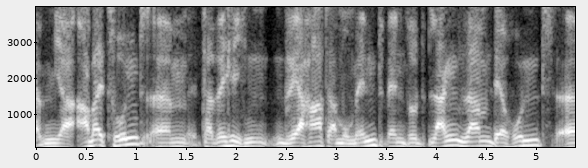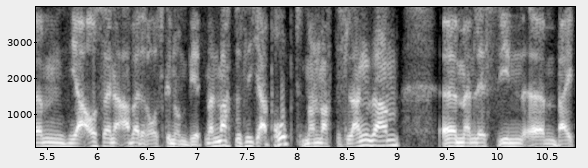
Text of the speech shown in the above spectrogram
ähm, ja, Arbeitshund ähm, tatsächlich ein sehr harter Moment, wenn so langsam der Hund ähm, ja aus seiner Arbeit rausgenommen wird. Man macht es nicht abrupt, man macht es langsam, äh, man lässt ihn ähm, bei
